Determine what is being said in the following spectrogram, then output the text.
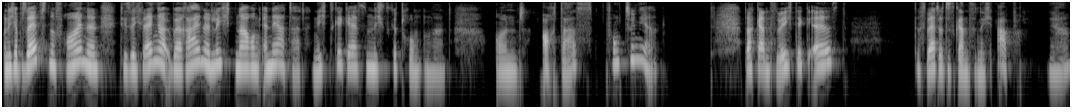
Und ich habe selbst eine Freundin, die sich länger über reine Lichtnahrung ernährt hat, nichts gegessen, nichts getrunken hat. Und auch das funktioniert. Doch ganz wichtig ist, das wertet das Ganze nicht ab. Ja,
